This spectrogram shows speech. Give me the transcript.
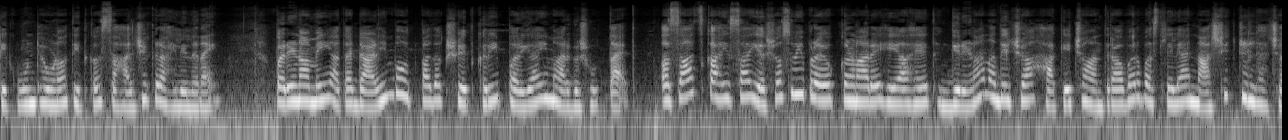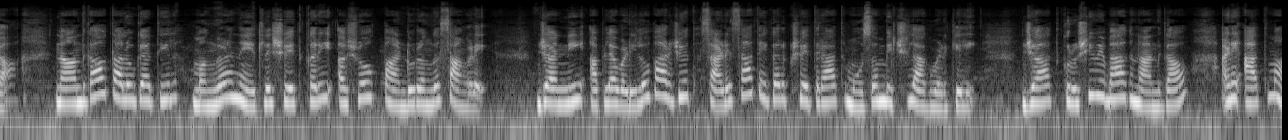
टिकवून ठेवणं तितकं साहजिक राहिलेलं नाही. परिणामी आता डाळिंब उत्पादक शेतकरी पर्यायी मार्ग शोधतायत. असाच काहीसा यशस्वी प्रयोग करणारे हे आहेत गिरणा नदीच्या हाकेच्या अंतरावर वसलेल्या नाशिक जिल्ह्याच्या नांदगाव तालुक्यातील मंगळने इथले शेतकरी अशोक पांडुरंग सांगळे. ज्यांनी आपल्या वडिलोपार्जित साडेसात एकर क्षेत्रात मोसंबीची लागवड केली ज्यात कृषी विभाग नांदगाव आणि आत्मा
